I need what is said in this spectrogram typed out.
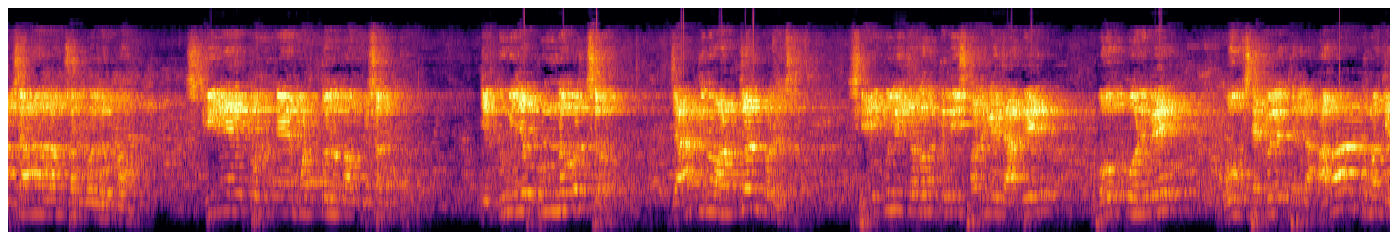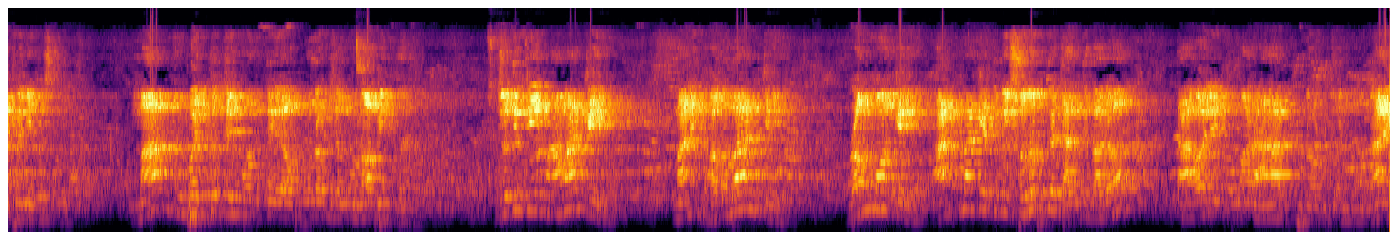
বিশালম সর্বলোকম স্কিনে পুণ্যে মর্তলোকম বিশন্ত যে তুমি যে পুণ্য করছ যা তুমি অর্জন করেছ সেইগুলি যখন তুমি স্বর্গে যাবে, ভোগ করবে, ভোগ সেগুলি থেকে আবার তোমাকে ফিরিয়ে বসবে মা উপদ্যতে বলতে পুনর্জন্ম নবিদ্যতে যদি তুমি মামাকে মানে ভগবানকে, ব্রহ্মকে, আত্মাকে তুমি স্বরূপকে জানতে পারো, তাহলে তোমার আর পুনর্জন্ম নাই।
